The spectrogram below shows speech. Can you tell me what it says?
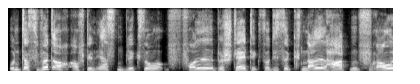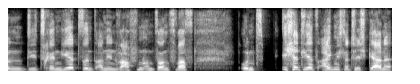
und das wird auch auf den ersten Blick so voll bestätigt. So diese knallharten Frauen, die trainiert sind an den Waffen und sonst was. Und ich hätte jetzt eigentlich natürlich gerne,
